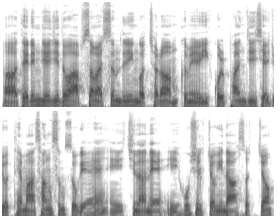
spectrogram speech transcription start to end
어, 대림제지도 앞서 말씀드린 것처럼 금일 이 골판지 제조 테마 상승 속에 이 지난해 이 호실적이 나왔었죠.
